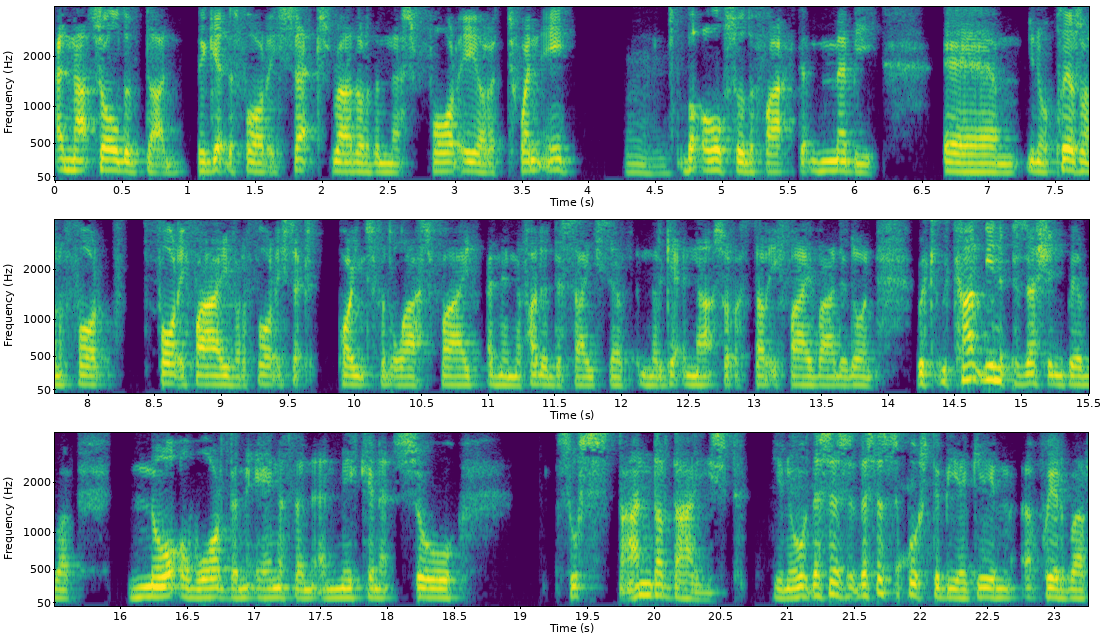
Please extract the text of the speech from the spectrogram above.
and that's all they've done, they get the 46 rather than this 40 or a 20. Mm-hmm. But also the fact that maybe, um, you know, players on a 40, 45 or 46 points for the last five, and then they've had a decisive and they're getting that sort of 35 added on. We, we can't be in a position where we're not awarding anything and making it so so standardized you know, this is this is supposed to be a game where we're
